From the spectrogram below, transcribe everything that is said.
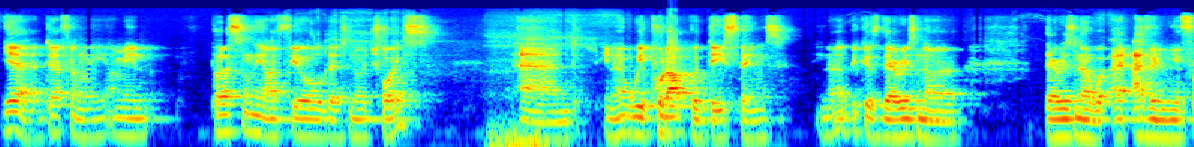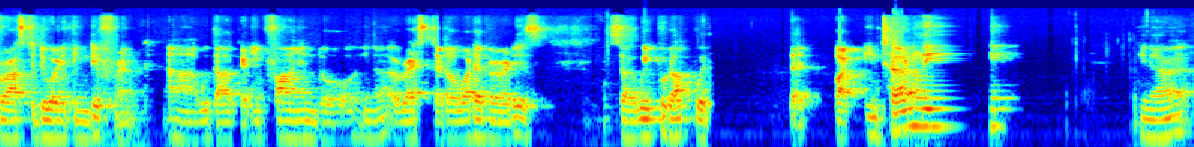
Yeah, definitely. I mean, personally, I feel there's no choice, and you know we put up with these things, you know, because there is no there is no avenue for us to do anything different uh, without getting fined or you know arrested or whatever it is. So we put up with it. But internally, you know,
